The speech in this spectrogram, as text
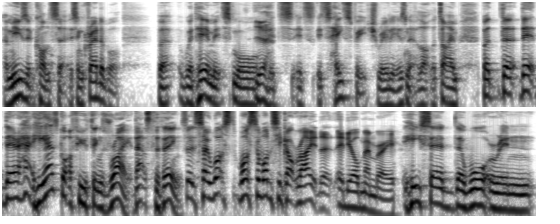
a music concert. It's incredible. But with him, it's more, Yeah. it's it's it's hate speech, really, isn't it? A lot of the time. But the, the, there, ha- he has got a few things right. That's the thing. So, so what's what's the ones he got right that, in your memory? he said the water in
